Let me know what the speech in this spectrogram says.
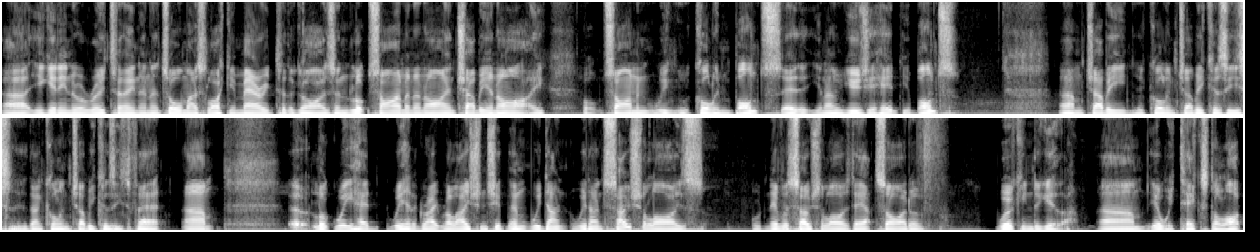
uh, you get into a routine and it's almost like you're married to the guys. And look, Simon and I and Chubby and I, well, Simon, we call him Bonts, uh, you know, use your head, your Bonts. Um, Chubby, you call him Chubby because he's, don't call him Chubby because he's fat. Um, uh, look, we had we had a great relationship, and we don't we don't socialise. We've never socialised outside of working together. Um, yeah, we text a lot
